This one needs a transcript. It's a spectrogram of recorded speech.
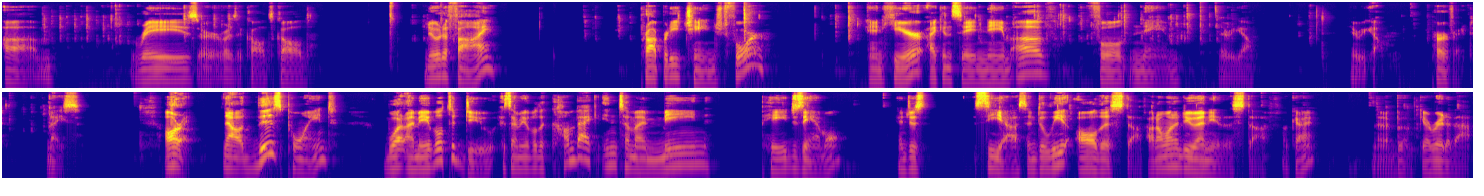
um, raise, or what is it called? It's called notify property changed for. And here I can say name of full name. There we go. There we go. Perfect. Nice. All right. Now at this point, what I'm able to do is I'm able to come back into my main page XAML and just CS and delete all this stuff. I don't want to do any of this stuff. Okay. Then boom, get rid of that.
